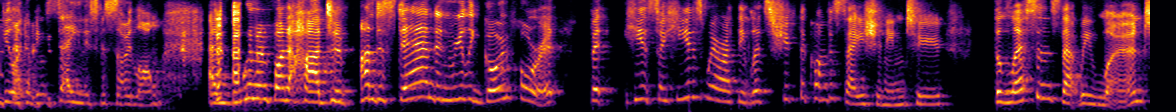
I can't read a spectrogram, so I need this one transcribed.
feel like I've been saying this for so long. And women find it hard to understand and really go for it. But here, so here's where I think let's shift the conversation into the lessons that we learned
